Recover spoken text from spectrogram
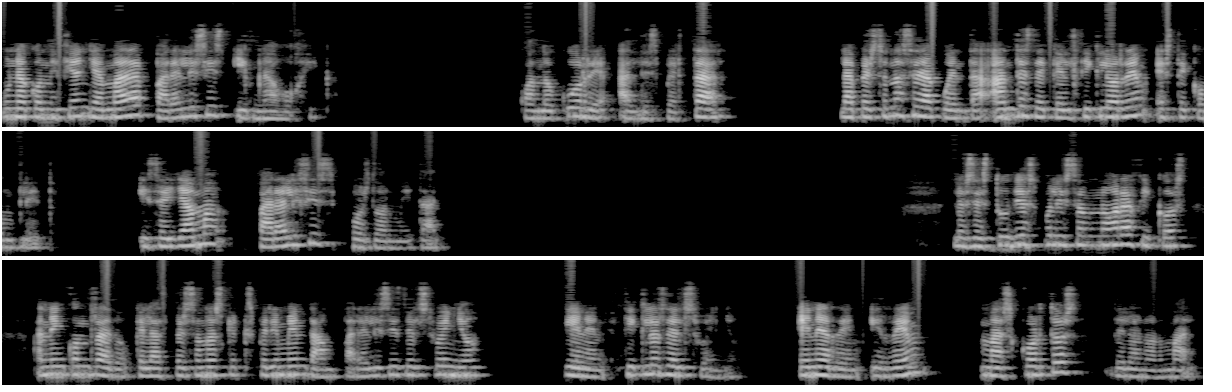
una condición llamada parálisis hipnagógica. Cuando ocurre al despertar, la persona se da cuenta antes de que el ciclo REM esté completo y se llama parálisis postdormital. Los estudios polisomnográficos han encontrado que las personas que experimentan parálisis del sueño tienen ciclos del sueño, NREM y REM, más cortos de lo normal.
